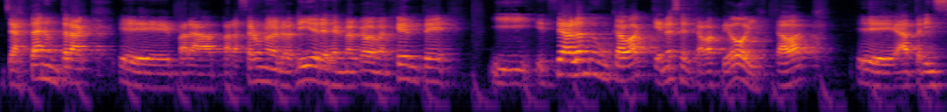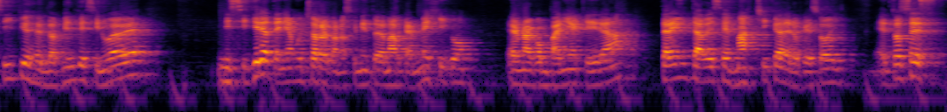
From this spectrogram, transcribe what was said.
ya está en un track eh, para, para ser uno de los líderes del mercado emergente y estoy hablando de un Kavak que no es el Kavak de hoy. Kavak eh, a principios del 2019 ni siquiera tenía mucho reconocimiento de marca en México. Era una compañía que era 30 veces más chica de lo que es hoy. Entonces,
